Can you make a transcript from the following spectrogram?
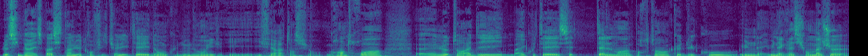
le cyberespace est un lieu de conflictualité et donc nous devons y, faire attention. Grand 3, euh, l'OTAN a dit, bah écoutez, c'est tellement important que du coup, une, une agression majeure,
